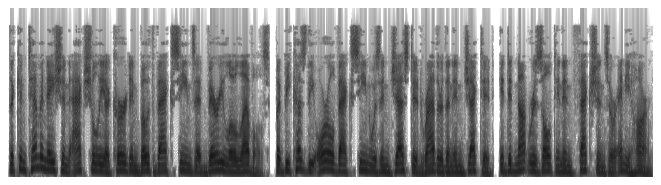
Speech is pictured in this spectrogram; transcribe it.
The contamination actually occurred in both vaccines at very low levels, but because the oral vaccine was ingested rather than injected, it did not result in infections or any harm.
